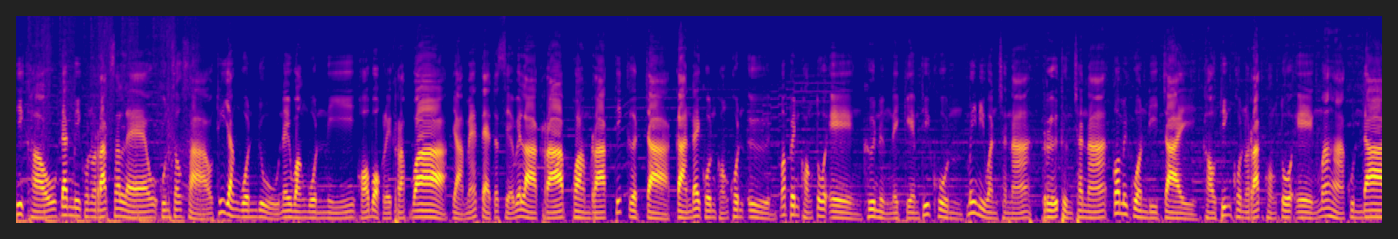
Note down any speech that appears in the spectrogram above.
ที่เขาดันมีคนรักซะแล้ว คุณสาวๆที่ยังวนอยู่ในวังวนนี้ ขอบอกเลยครับว่า อย่าแม้แต่จะเสียเวลาครับ ความรักที่เกิดจากการได้คนของคนอื่น มาเป็นของตัวเอง คือหนึ่งในเกมที่คุณไม่มีวันชนะ หรือถึงชนะก็ไม่ควรดีใจ เขาทิ้งคนรักของตัวเองมาหาคุณได้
